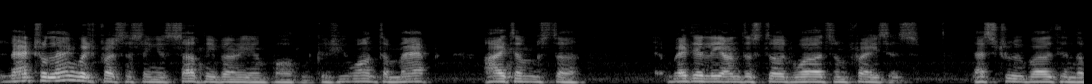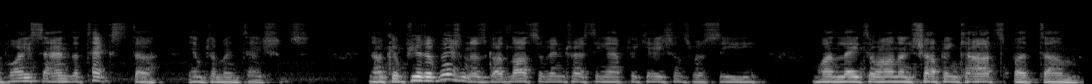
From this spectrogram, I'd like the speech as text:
Natural language processing is certainly very important because you want to map items to readily understood words and phrases. That's true both in the voice and the text uh, implementations. Now, computer vision has got lots of interesting applications. We'll see one later on in shopping carts, but um,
